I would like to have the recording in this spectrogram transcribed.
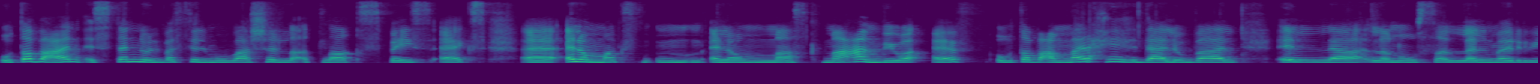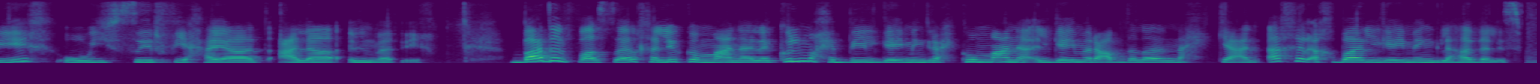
وطبعا استنوا البث المباشر لإطلاق سبيس إكس آه إيلون ماسك إيلون ماسك ما عم بيوقف وطبعا ما رح يهدى له بال إلا لنوصل للمريخ ويصير في حياة على المريخ. بعد الفاصل خليكم معنا لكل محبي ال gaming رح يكون معنا ال gamer عبد الله لنحكي عن آخر أخبار ال gaming لهذا الأسبوع.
